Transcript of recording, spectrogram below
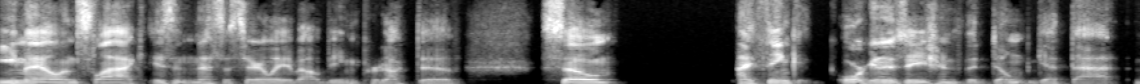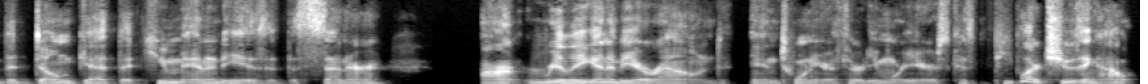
email and Slack isn't necessarily about being productive. So I think organizations that don't get that, that don't get that humanity is at the center, aren't really going to be around in 20 or 30 more years because people are choosing out.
